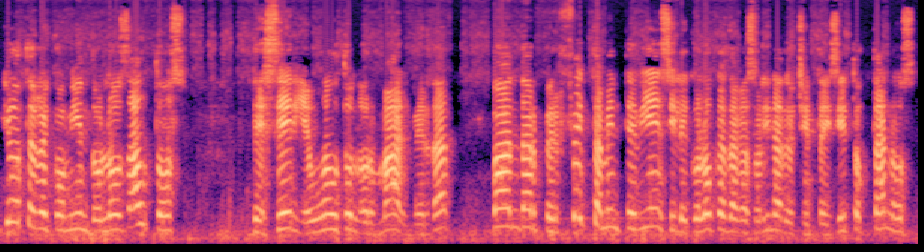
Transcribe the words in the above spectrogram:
yo te recomiendo los autos de serie, un auto normal, ¿verdad? Va a andar perfectamente bien si le colocas la gasolina de 87 octanos,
